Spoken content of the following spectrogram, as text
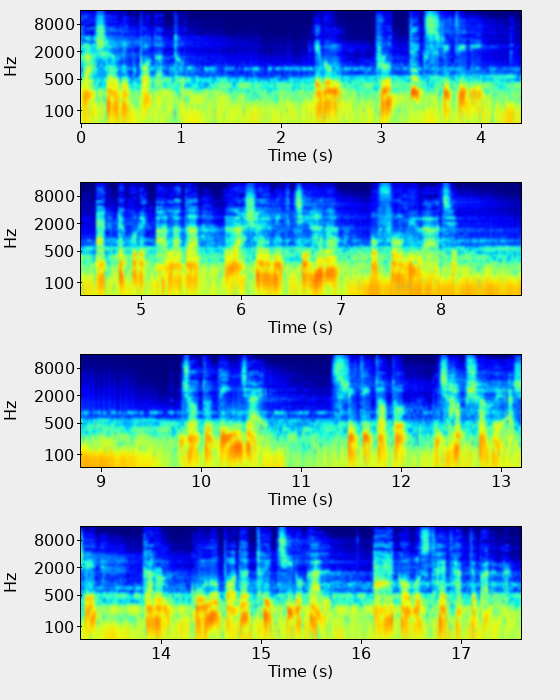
রাসায়নিক পদার্থ। এবং প্রত্যেক স্মৃতিরই একটা করে আলাদা রাসায়নিক চেহারা ও ফর্মুলা আছে। যত দিন যায়, স্মৃতি তত ঝাপসা হয়ে আসে, কারণ কোনো পদার্থই চিরকাল এক অবস্থায় থাকতে পারে না।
